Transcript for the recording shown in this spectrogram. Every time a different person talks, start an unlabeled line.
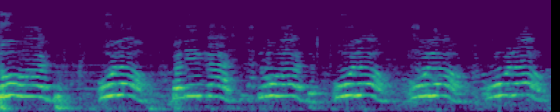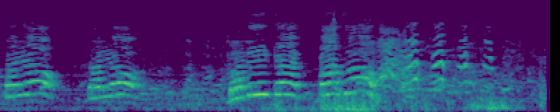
Tuhod. Ulo. Balikat. Tuhod. Ulo. Ulo. Ulo. Tayo. Tayo. Balikat.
